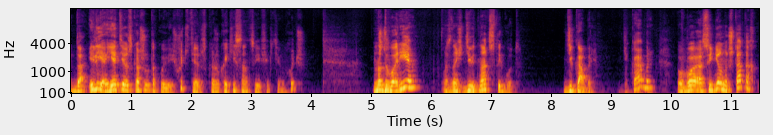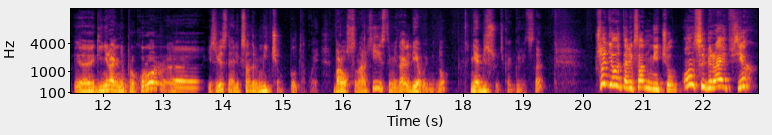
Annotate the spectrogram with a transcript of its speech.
Да, Илья, я тебе скажу такую вещь. Хочешь, я расскажу, какие санкции эффективны? Хочешь? На дворе, значит, 19 год, декабрь. Декабрь. В Соединенных Штатах э, генеральный прокурор, э, известный Александр Митчелл, был такой. Боролся с анархистами, да, левыми. Ну, не обессудь, как говорится. Да? Что делает Александр Митчелл? Он собирает всех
